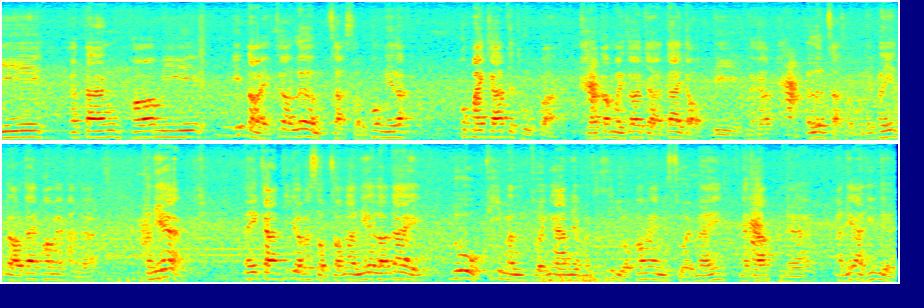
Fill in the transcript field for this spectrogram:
มีกระตังพอมีนิดหน่อยก็เริ่มสะสมพวกนี้ละพวกไม้กราฟจะถูกกว่าค่ะแล้วก็มันก็จะได้ดอกดีนะครับค่ะก็เริ่มสะสมพวกนี้เพราะนี้เราได้พ่อแม่พันธุ์แล้วคราวเนี้ยไอการที่จะผสมสองอันเนี้ยเราได้ลูกที่มันสวยงามเนี่ยมันก็ขึ้นอยู่กับพ่อแม่มันสวยไหมนะครับนะอันนี้อันที่หนึ่ง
